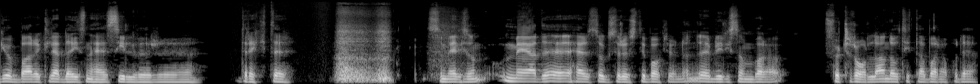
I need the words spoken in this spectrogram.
gubbar klädda i såna här silverdräkter. Eh, som är liksom med Herzogs röst i bakgrunden. Det blir liksom bara förtrollande att titta bara på det.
